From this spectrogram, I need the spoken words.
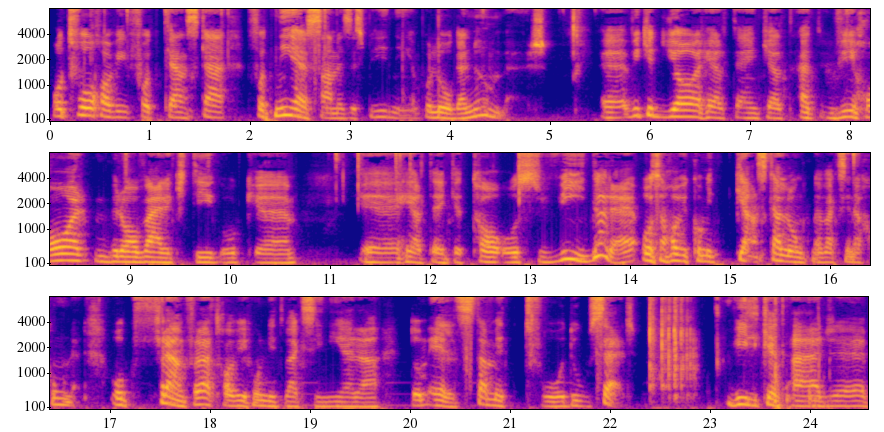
Och två har vi fått ganska, fått ner samhällsspridningen på låga nummer. Eh, vilket gör helt enkelt att vi har bra verktyg och eh, eh, helt enkelt ta oss vidare. Och så har vi kommit ganska långt med vaccinationen. Och framförallt har vi hunnit vaccinera de äldsta med två doser. Vilket är eh,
